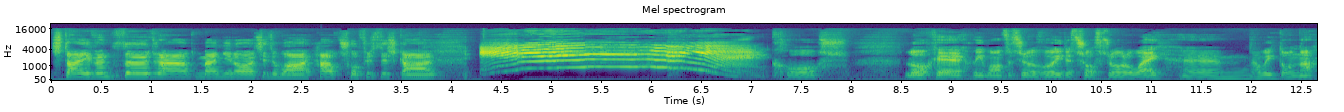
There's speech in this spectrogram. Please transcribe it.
Steven, third round, Man United away. How tough is this game? Of course. Look, uh, we wanted to avoid a tough draw away, um, and we've done that.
